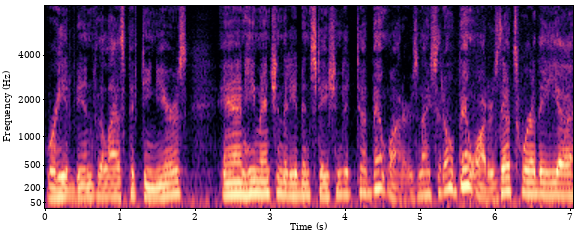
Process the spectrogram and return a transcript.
where he had been for the last 15 years. And he mentioned that he had been stationed at uh, Bentwaters. And I said, Oh, Bentwaters, that's where the uh,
